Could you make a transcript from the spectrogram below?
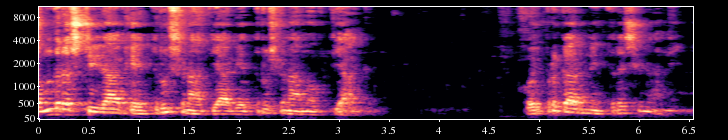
સમદ્રષ્ટિ રાખે તૃષ્ણા ત્યાગે, તૃષ્ણાનો ત્યાગ. કોઈ પ્રકારની તૃષ્ણા નહીં.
